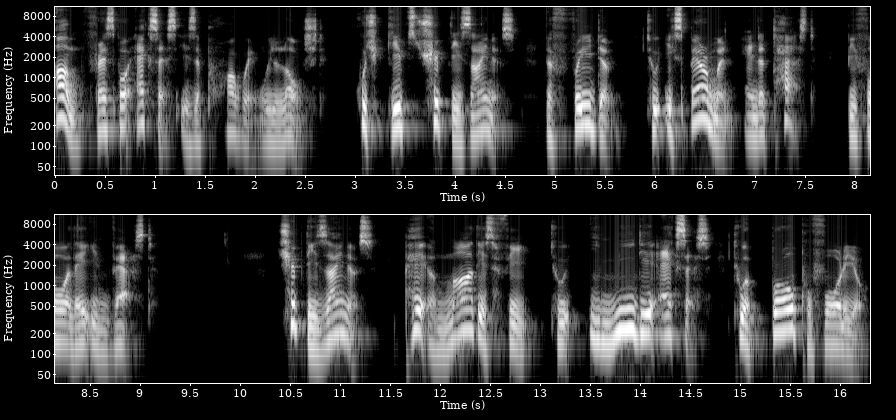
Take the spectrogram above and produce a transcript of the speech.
ARM Flexible Access is a program we launched, which gives chip designers the freedom to experiment and test before they invest. Chip designers pay a modest fee to immediate access to a broad portfolio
